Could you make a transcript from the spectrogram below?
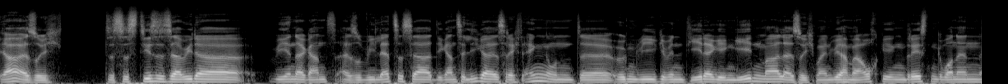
ja, also ich das ist dieses Jahr wieder wie in der ganz, also wie letztes Jahr, die ganze Liga ist recht eng und äh, irgendwie gewinnt jeder gegen jeden mal. Also ich meine, wir haben ja auch gegen Dresden gewonnen,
